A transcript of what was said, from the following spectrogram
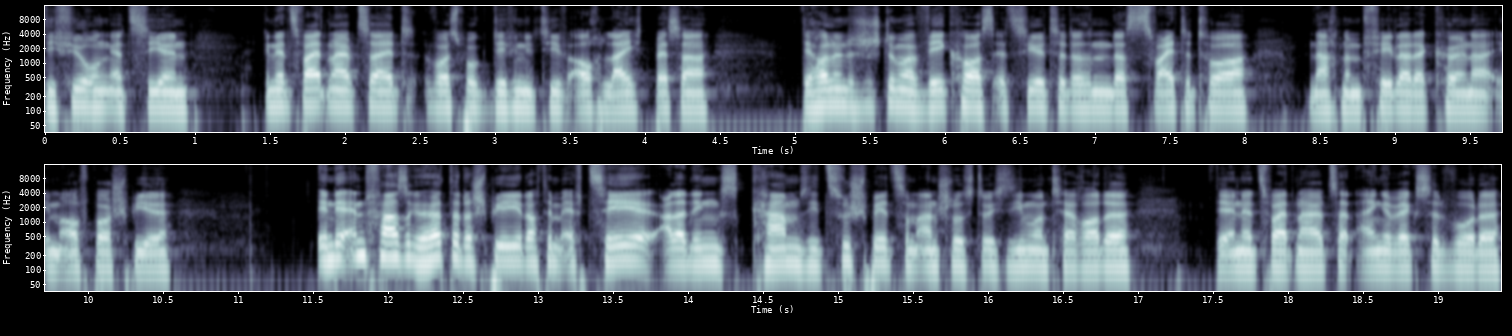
die Führung erzielen. In der zweiten Halbzeit Wolfsburg definitiv auch leicht besser. Der holländische Stürmer Weghorst erzielte dann das zweite Tor nach einem Fehler der Kölner im Aufbauspiel. In der Endphase gehörte das Spiel jedoch dem FC, allerdings kamen sie zu spät zum Anschluss durch Simon Terodde, der in der zweiten Halbzeit eingewechselt wurde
